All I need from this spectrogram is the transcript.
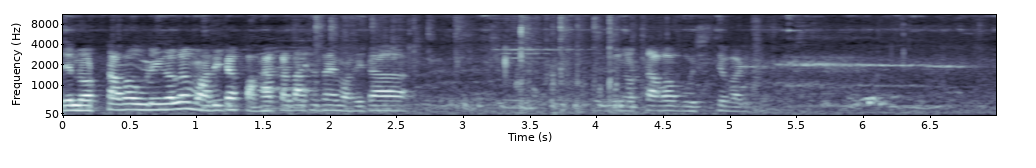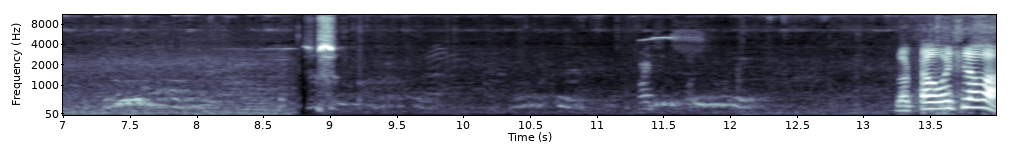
এই যে নটটা আবার উড়ে গেল মাদিটা পাহাড় কাটা আছে, তাই মাদিটা নটটা আবার বসতে বাড়িতে। লটটা বসছিল বা?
